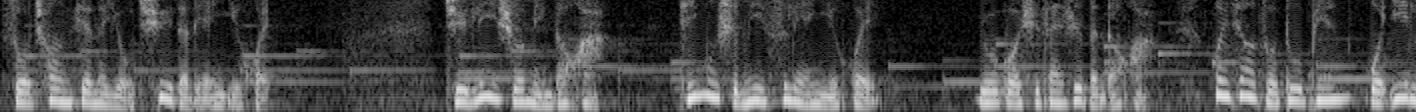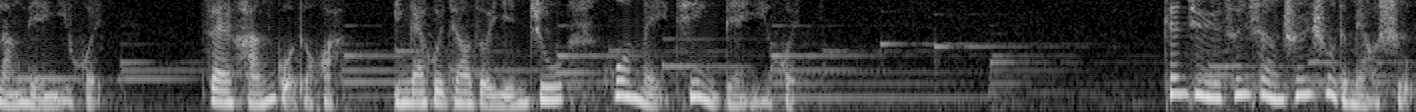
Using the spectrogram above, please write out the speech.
所创建的有趣的联谊会。举例说明的话，吉姆史密斯联谊会，如果是在日本的话，会叫做渡边或伊朗联谊会。在韩国的话，应该会叫做银珠或美静联谊会。根据村上春树的描述，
